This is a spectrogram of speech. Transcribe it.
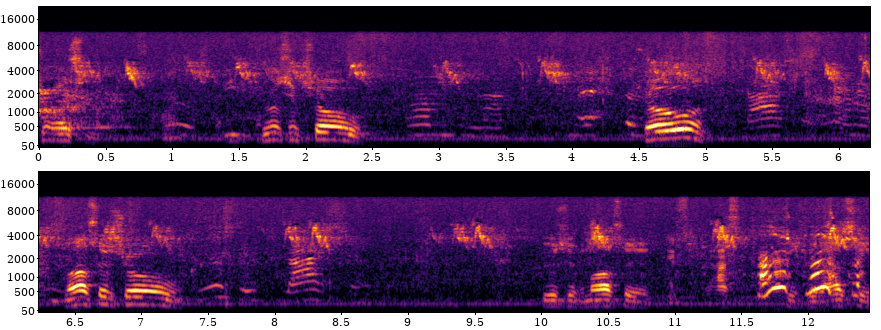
Show. Nosso show. Show. Nosso show. Yusuf Nasser. Yusuf Nasser.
